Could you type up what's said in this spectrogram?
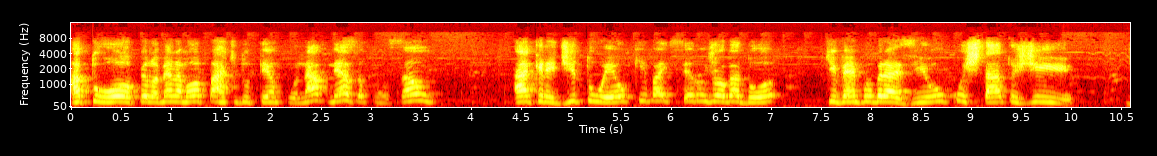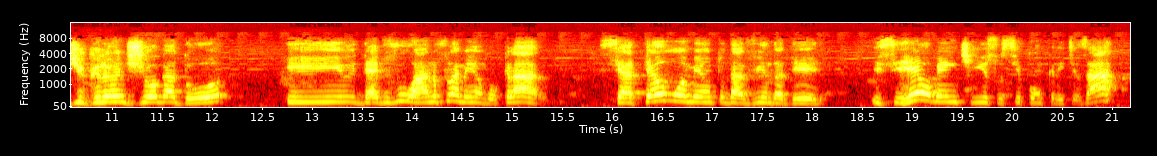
atuou, pelo menos a maior parte do tempo, na, nessa função, acredito eu que vai ser um jogador que vem para o Brasil com status de, de grande jogador e deve voar no Flamengo. Claro, se até o momento da vinda dele e se realmente isso se concretizar,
